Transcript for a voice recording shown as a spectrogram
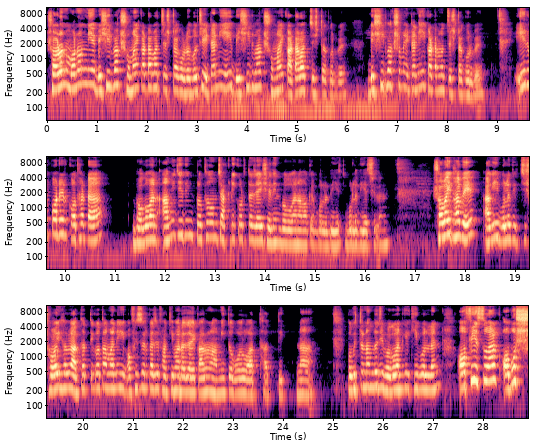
স্মরণ, মনন নিয়ে বেশিরভাগ সময় কাটাবার চেষ্টা করবে। বলছে, এটা নিয়েই বেশিরভাগ সময় কাটাবার চেষ্টা করবে। বেশিরভাগ সময় এটা নিয়েই কাটানোর চেষ্টা করবে। এরপরের কথাটা, ভগবান, আমি যেদিন প্রথম চাকরি করতে যাই, সেদিন ভগবান আমাকে বলে দিয়ে, বলে দিয়েছিলেন। সবাই ভাবে, আগেই বলে দিচ্ছি, সবাই ভাবে আধ্যাত্মিকতা মানেই অফিসের কাজে ফাঁকি মারা যায়, কারণ আমি তো বড় আধ্যাত্মিক, না। পবিত্রানন্দজি ভগবানকে কি বললেন? অফিস ওয়ার্ক অবশ্য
